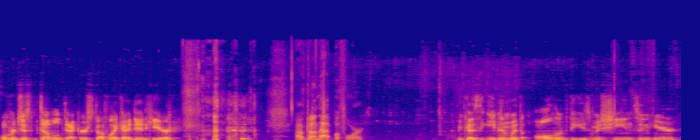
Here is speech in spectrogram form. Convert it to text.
or just double decker stuff like I did here. I've done that before. Because even with all of these machines in here,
